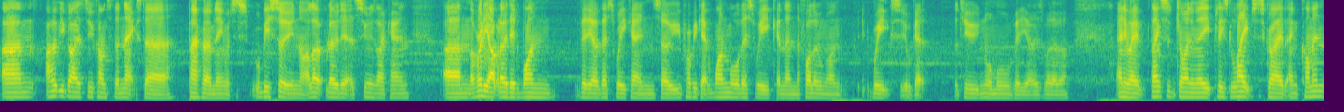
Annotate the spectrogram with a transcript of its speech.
Um, I hope you guys do come to the next uh, pack opening, which is, will be soon. I'll upload it as soon as I can. Um, I've already uploaded one video this weekend, so you probably get one more this week, and then the following on weeks you'll get the two normal videos, whatever. Anyway, thanks for joining me. Please like, subscribe, and comment.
